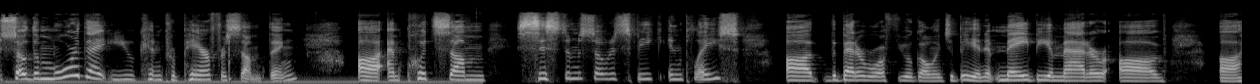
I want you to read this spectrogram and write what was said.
so the more that you can prepare for something uh, and put some systems, so to speak, in place, uh, the better off you're going to be. And it may be a matter of uh,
